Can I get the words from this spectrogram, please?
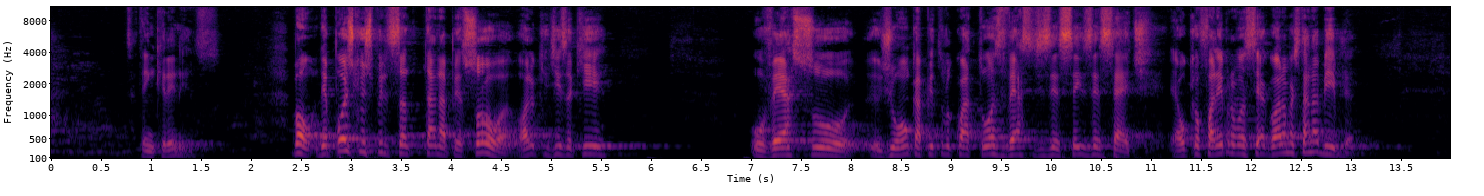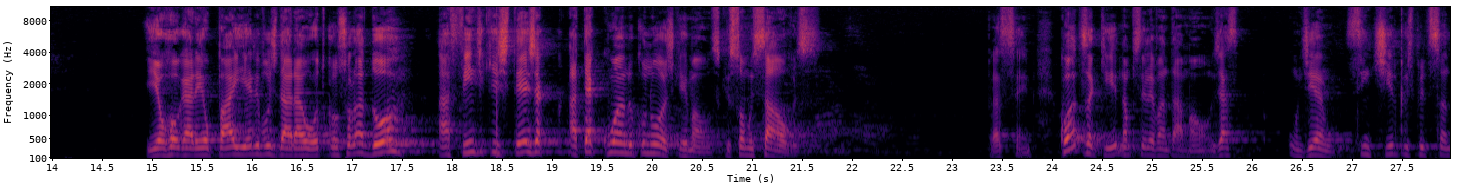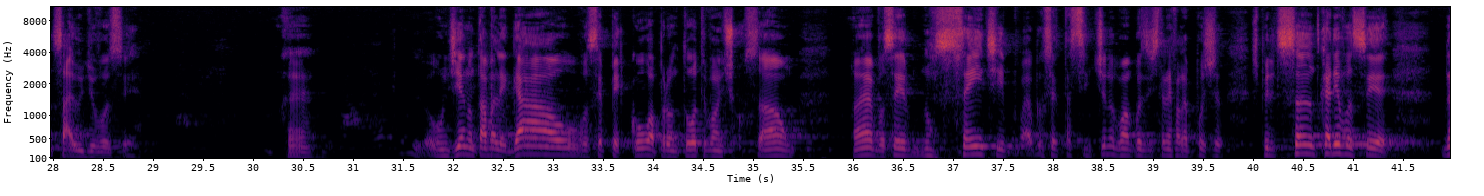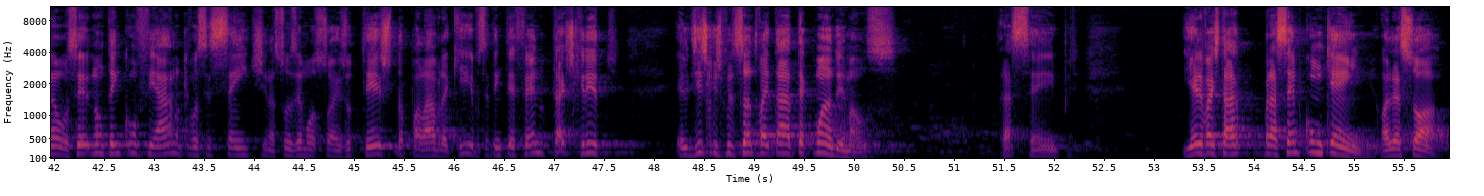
Você tem que crer nisso. Bom, depois que o Espírito Santo está na pessoa, olha o que diz aqui o verso, João capítulo 14, versos 16 e 17. É o que eu falei para você agora, mas está na Bíblia. E eu rogarei ao Pai, e ele vos dará outro consolador, a fim de que esteja até quando conosco, irmãos, que somos salvos? Para sempre. Quantos aqui, não precisa levantar a mão, já um dia sentiram que o Espírito Santo saiu de você? É. Um dia não estava legal, você pecou, aprontou, teve uma discussão, não é? você não sente, você está sentindo alguma coisa estranha, fala, poxa, Espírito Santo, cadê você? Não, você não tem que confiar no que você sente, nas suas emoções. O texto da palavra aqui, você tem que ter fé no que está escrito. Ele diz que o Espírito Santo vai estar até quando, irmãos? Para sempre. E ele vai estar para sempre com quem? Olha só.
